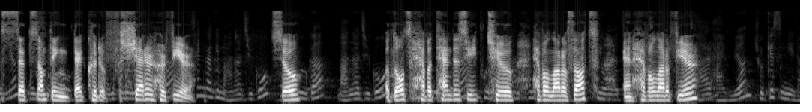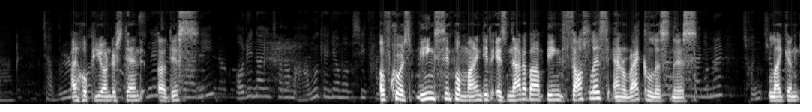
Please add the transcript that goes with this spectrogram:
said something that could shatter her fear. So, adults have a tendency to have a lot of thoughts and have a lot of fear. I hope you understand uh, this. Of course, being simple minded is not about being thoughtless and recklessness like an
